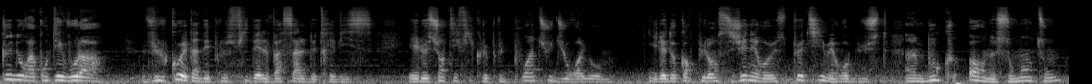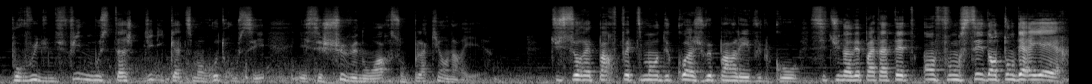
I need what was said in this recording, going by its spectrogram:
que nous racontez-vous là? Vulco est un des plus fidèles vassals de Trévis et le scientifique le plus pointu du royaume. Il est de corpulence généreuse, petit mais robuste. Un bouc orne son menton, pourvu d'une fine moustache délicatement retroussée, et ses cheveux noirs sont plaqués en arrière. Tu saurais parfaitement de quoi je veux parler, Vulco, si tu n'avais pas ta tête enfoncée dans ton derrière.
